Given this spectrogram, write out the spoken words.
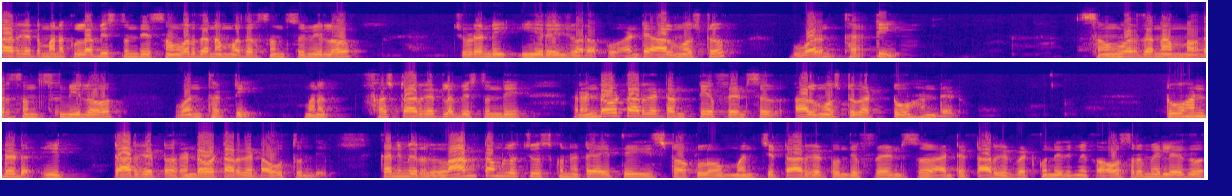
టార్గెట్ మనకు లభిస్తుంది సంవర్ధన మదర్సన్ సుమిలో. చూడండి ఈ రేంజ్ వరకు. అంటే almost one thirty Samvardhana Motherson సుమిలో వన్ థర్టీ మనకు ఫస్ట్ టార్గెట్ లభిస్తుంది. రెండవ టార్గెట్ అంటే ఫ్రెండ్స్ ఆల్మోస్ట్గా టూ హండ్రెడ్. టూ హండ్రెడ్ ఈ టార్గెట్ రెండవ టార్గెట్ అవుతుంది. కానీ మీరు లాంగ్ టర్మ్లో చూసుకున్నట్టయితే ఈ స్టాక్లో మంచి టార్గెట్ ఉంది ఫ్రెండ్స్ అంటే టార్గెట్ పెట్టుకునేది మీకు అవసరమే లేదు.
